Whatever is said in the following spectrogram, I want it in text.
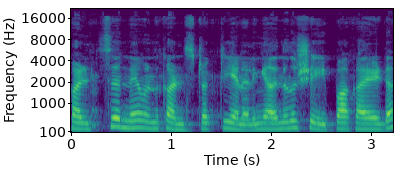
കൾച്ചറിനെ ഒന്ന് കൺസ്ട്രക്ട് ചെയ്യാൻ അല്ലെങ്കിൽ അതിനൊന്ന് ഷേപ്പ് ആക്കാനായിട്ട്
